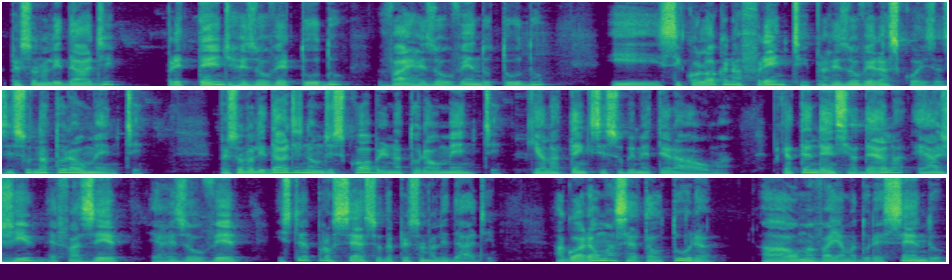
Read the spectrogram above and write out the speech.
a personalidade pretende resolver tudo, vai resolvendo tudo e se coloca na frente para resolver as coisas, isso naturalmente. Personalidade não descobre naturalmente que ela tem que se submeter à alma, porque a tendência dela é agir, é fazer, é resolver. Isto é processo da personalidade. Agora, a uma certa altura, a alma vai amadurecendo,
